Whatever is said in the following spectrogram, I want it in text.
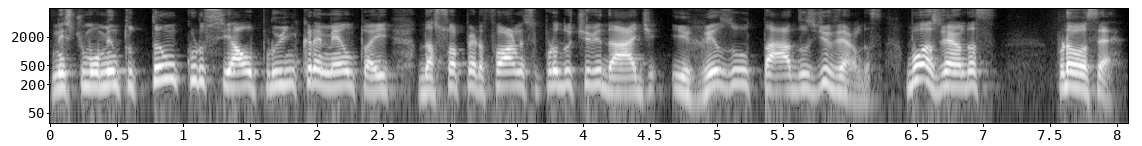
neste momento tão crucial para o incremento aí da sua performance, produtividade e resultados de vendas. Boas vendas para você!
